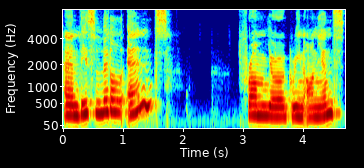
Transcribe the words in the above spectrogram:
And these little ends from your green onions,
